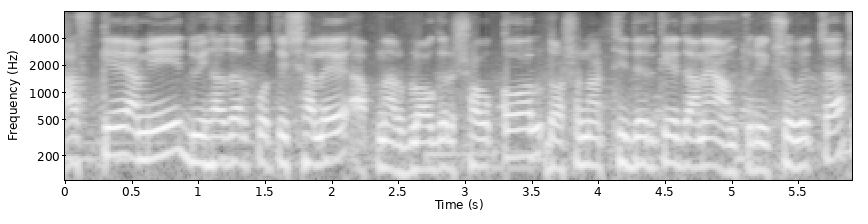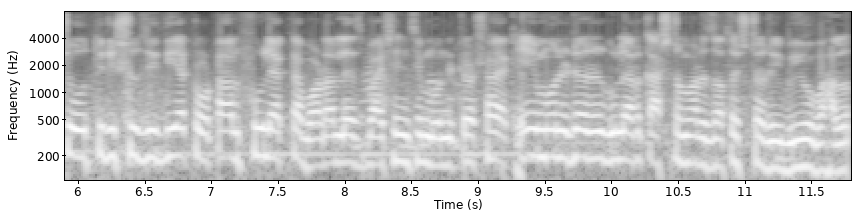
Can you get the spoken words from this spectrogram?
আজকে আমি দুই হাজার পঁচিশ সালে আপনার ব্লগের সকল দর্শনার্থীদেরকে জানাই আন্তরিক শুভেচ্ছা। চৌত্রিশ সুজি দিয়ে টোটাল ফুল একটা বর্ডারলেস বাইশ ইঞ্চি মনিটর সহ এই মনিটরগুলোর কাস্টমার যথেষ্ট রিভিউ ভালো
